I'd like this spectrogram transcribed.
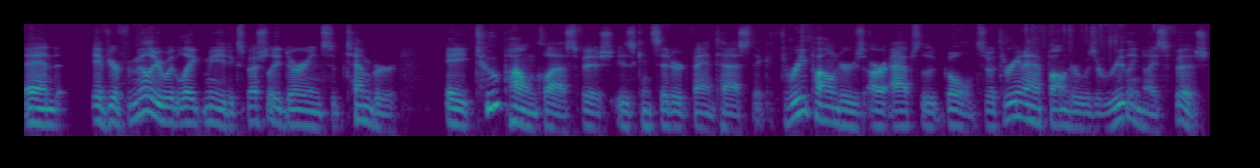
And if you're familiar with Lake Mead, especially during September, a two pound class fish is considered fantastic. Three pounders are absolute gold. So a three and a half pounder was a really nice fish.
